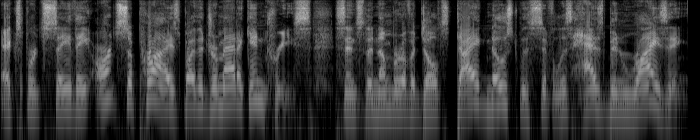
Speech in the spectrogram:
Experts say they aren't surprised by the dramatic increase, since the number of adults diagnosed with syphilis has been rising.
